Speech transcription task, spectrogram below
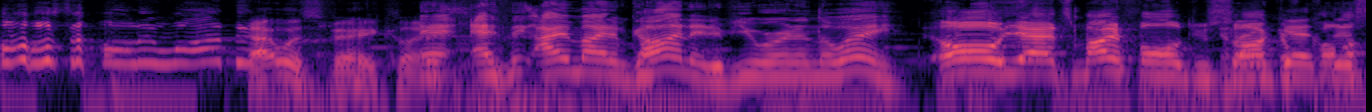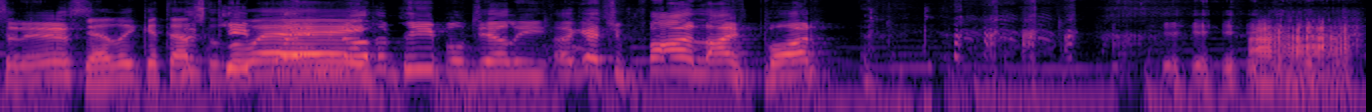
almost a hole in one. That was very close. I, I think I might have gotten it if you weren't in the way. Oh yeah, it's my fault. You Can I suck. Of course it is. Jelly, get out Just of keep the way. Just blaming other people, Jelly. I get you fine life, bud. Ah.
